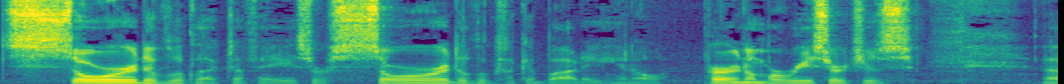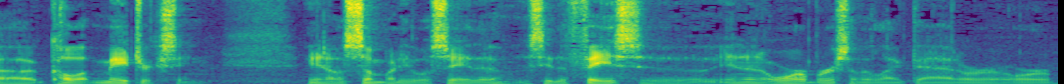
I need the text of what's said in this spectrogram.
sort of looks like a face or sort of looks like a body. You know, paranormal researchers uh, call it matrixing. You know, somebody will say the see the face uh, in an orb or something like that, or or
